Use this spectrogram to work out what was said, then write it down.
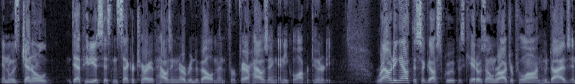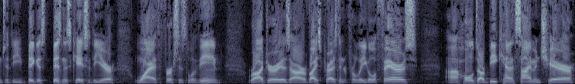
and was General Deputy Assistant Secretary of Housing and Urban Development for Fair Housing and Equal Opportunity. Rounding out this august group is Cato's own Roger Pilon, who dives into the biggest business case of the year, Wyeth versus Levine. Roger is our Vice President for Legal Affairs, uh, holds our B. Kenneth Simon Chair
